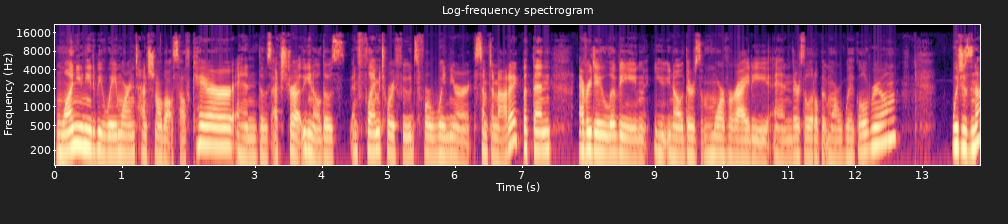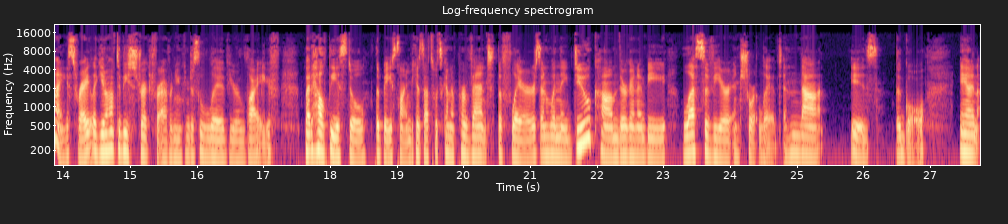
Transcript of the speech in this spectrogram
One, you need to be way more intentional about self care and those extra, you know, those inflammatory foods for when you're symptomatic. But then everyday living, you, you know, there's more variety and there's a little bit more wiggle room, which is nice, right? Like you don't have to be strict forever and you can just live your life. But healthy is still the baseline because that's what's going to prevent the flares. And when they do come, they're going to be less severe and short lived. And that is the goal. And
